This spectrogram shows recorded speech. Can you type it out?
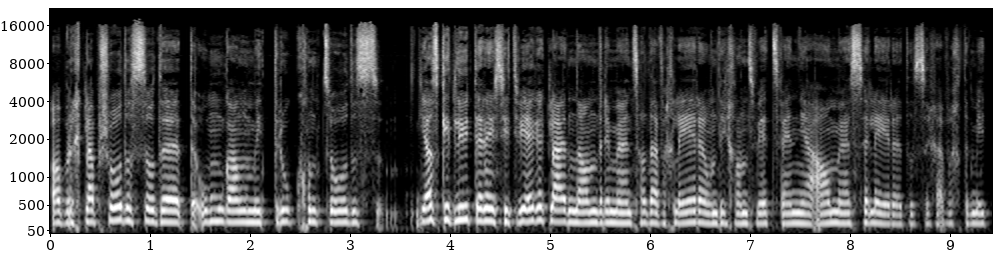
aber ich glaube schon, dass so der, der Umgang mit Druck und so, dass, ja, es gibt Leute, denen ist es in die Wege gelegt und andere müssen es halt einfach lernen. Und ich kann es wie Svenja auch müssen lernen, dass ich einfach damit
